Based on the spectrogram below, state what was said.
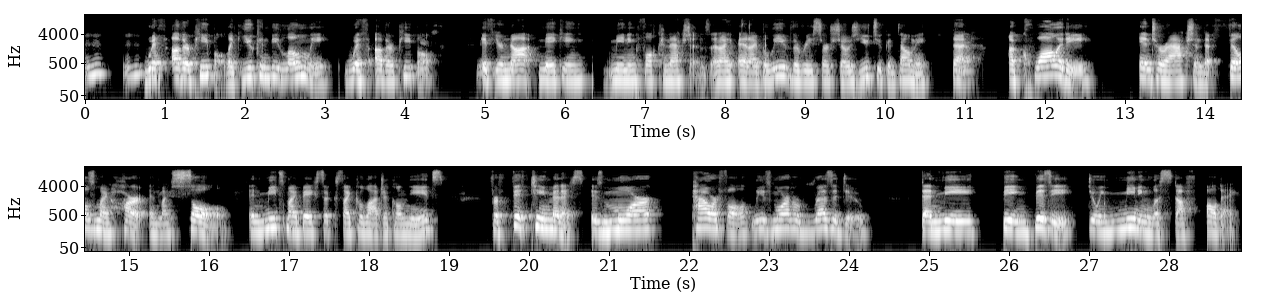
Mm-hmm, mm-hmm. with other people. Like you can be lonely with other people Yes. if you're not making meaningful connections. And I and I believe the research shows you two can tell me that a quality interaction that fills my heart and my soul and meets my basic psychological needs for 15 minutes is more powerful, leaves more of a residue than me being busy doing meaningless stuff all day.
